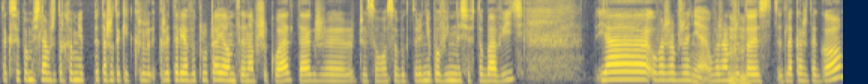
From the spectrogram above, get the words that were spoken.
tak sobie pomyślałam, że trochę mnie pytasz o takie kry, kryteria wykluczające na przykład, tak, że czy są osoby, które nie powinny się w to bawić. Ja uważam, że nie. Uważam, Mhm. że to jest dla każdego.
